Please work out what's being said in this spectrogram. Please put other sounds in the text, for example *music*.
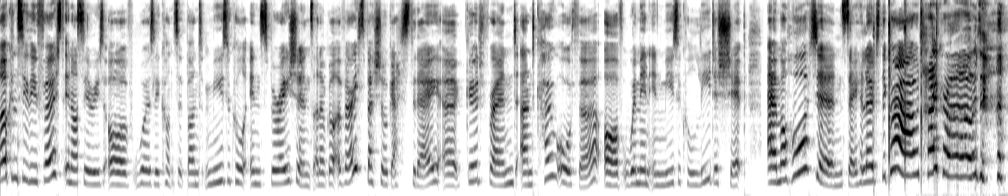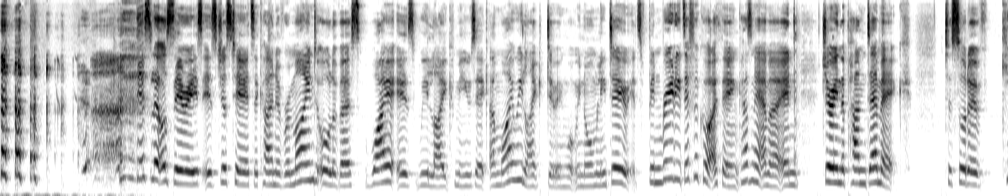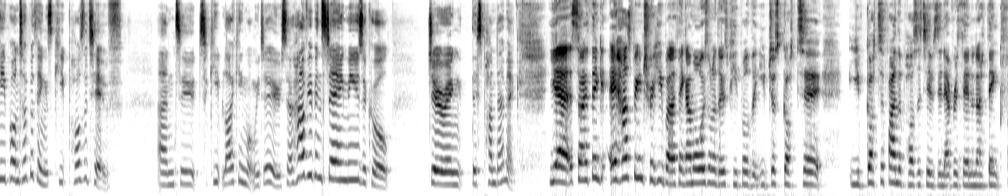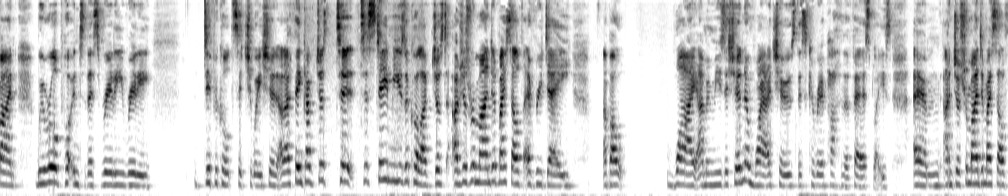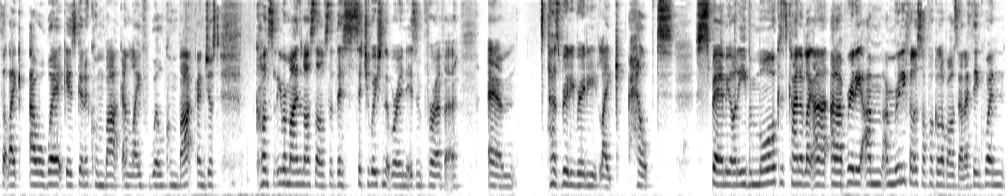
Welcome to the first in our series of Worsley Concert Band musical inspirations, and I've got a very special guest today, a good friend and co author of Women in Musical Leadership, Emma Haughton. Say hello to the crowd. Hi, crowd. *laughs* this little series is just here to kind of remind all of us why it is we like music and why we like doing what we normally do. It's been really difficult, I think, hasn't it, Emma, in during the pandemic to sort of keep on top of things, keep positive, and to to keep liking what we do. So, how have you been staying musical? during this pandemic? Yeah, so I think it has been tricky, but I think I'm always one of those people that you've just got to you've got to find the positives in everything and I think fine we were all put into this really really difficult situation and I think I've just to to stay musical I've just I've just reminded myself every day about why I'm a musician and why I chose this career path in the first place. Um, and just reminding myself that like our work is going to come back and life will come back, and just constantly reminding ourselves that this situation that we're in isn't forever. Um, has really really like helped spare me on even more because it's kind of like and I've really I'm I'm really philosophical about it. And I think when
